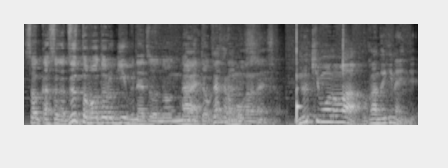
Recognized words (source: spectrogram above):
そっかそっか。ずっとボトルキープのやつを飲んだりとか、だから儲からないんですよ。抜き物は保管できないんで。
